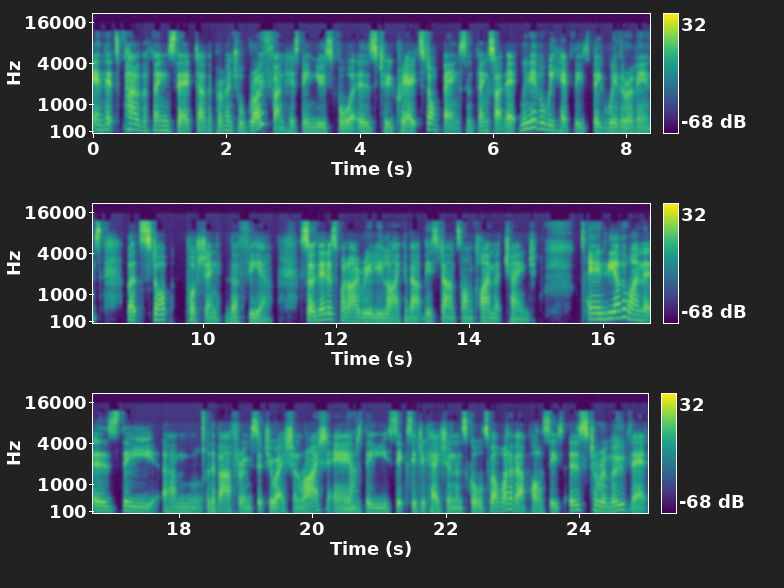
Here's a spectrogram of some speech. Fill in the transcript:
And that's part of the things that uh, the Provincial Growth Fund has been used for is to create stop banks and things like that whenever we have these big weather events. But stop pushing the fear. So that is what I really like about their stance on climate change. And the other one is the um, the bathroom situation, right? And yeah. the sex education in schools. Well, one of our policies is to remove that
